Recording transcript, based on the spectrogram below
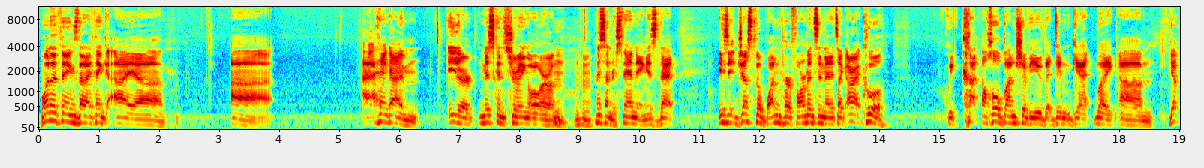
One of the things that I think I uh uh I I think I'm either misconstruing or um, misunderstanding is that is it just the one performance and then it's like all right cool we cut a whole bunch of you that didn't get like um Yep.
